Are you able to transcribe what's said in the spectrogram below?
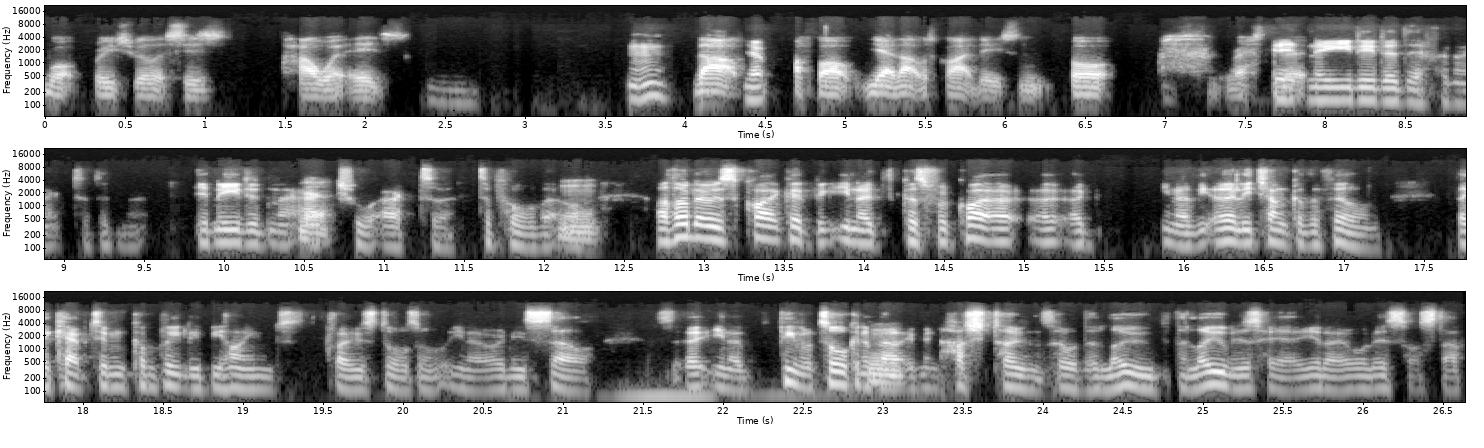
what Bruce Willis's power is. Mm-hmm. That yep. I thought, yeah, that was quite decent, but rest it, it, needed a different actor, didn't it? It needed an yeah. actual actor to pull that mm. off. I thought it was quite good, you know, because for quite a, a, a, you know, the early chunk of the film, they kept him completely behind closed doors, or you know, or in his cell. So, uh, you know, people are talking about mm. him in hushed tones. Oh, the lobe, the lobe is here. You know, all this sort of stuff.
